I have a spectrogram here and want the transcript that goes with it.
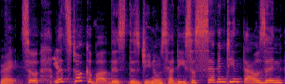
Right. So yeah. let's talk about this this genome study. So 17,000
